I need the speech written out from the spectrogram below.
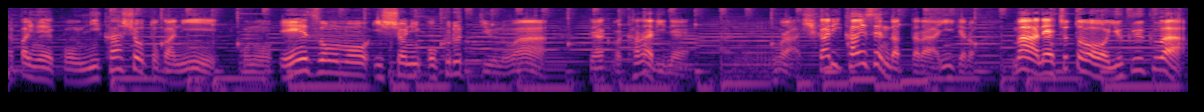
やっぱりね、こう、2箇所とかに、この映像も一緒に送るっていうのは、やっぱかなりね、あの、ほら、光回線だったらいいけど、まあね、ちょっとゆくゆくは、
